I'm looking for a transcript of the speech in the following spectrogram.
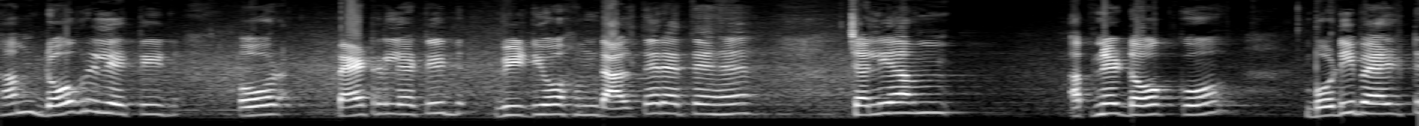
हम डॉग रिलेटेड और पैट रिलेटेड वीडियो हम डालते रहते हैं। चलिए हम अपने डॉग को बॉडी बेल्ट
